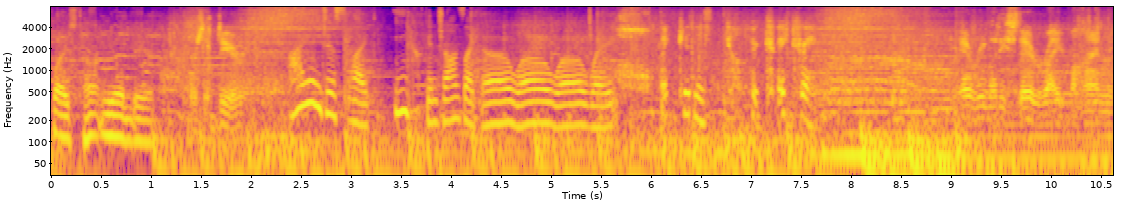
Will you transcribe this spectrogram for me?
place to hunt mule deer. There's a deer. I am just like eek, and John's like, oh, whoa, whoa, wait. Oh my goodness, y'all are great, great. Everybody stayed right behind me.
